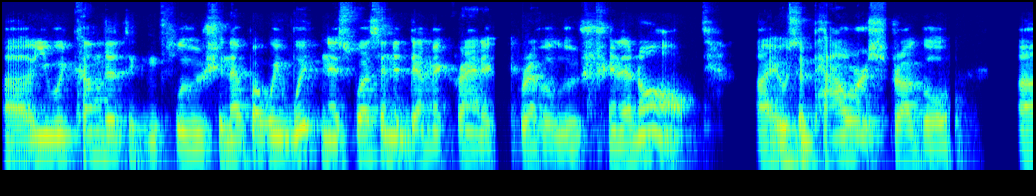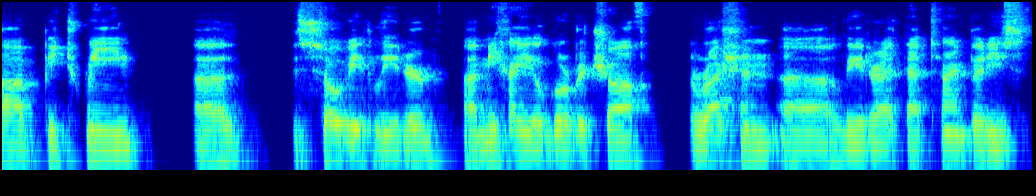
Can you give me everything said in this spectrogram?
uh, you would come to the conclusion that what we witnessed wasn't a democratic revolution at all. Uh, it was a power struggle uh, between uh, the Soviet leader, uh, Mikhail Gorbachev, the Russian uh, leader at that time, Boris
